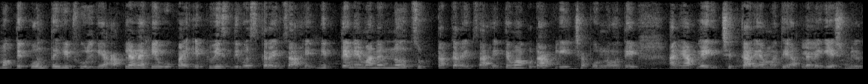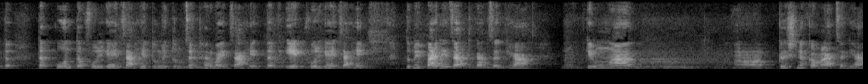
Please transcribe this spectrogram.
मग ते कोणतंही फूल घ्या. आपल्याला हे उपाय एकवीस दिवस करायचा आहे. नित्यनेमानं न चुकता करायचं आहे. तेव्हा कुठं आपली इच्छा पूर्ण होते आणि आपल्या इच्छित कार्यामध्ये आपल्याला यश मिळतं. तर कोणतं फूल घ्यायचं आहे तुम्ही तुमचं ठरवायचं आहे. तर एक फूल घ्यायचं आहे. तुम्ही पारिजातकाचं घ्या. किंवा कृष्ण कमळाचं घ्या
